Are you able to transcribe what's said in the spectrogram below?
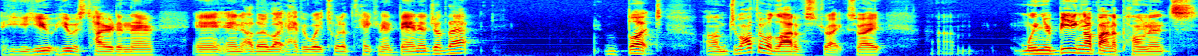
he he, he was tired in there and, and other light heavyweights would have taken advantage of that. But um, Jamal threw a lot of strikes, right? Um, when you're beating up on opponents,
